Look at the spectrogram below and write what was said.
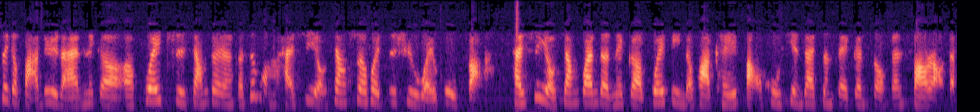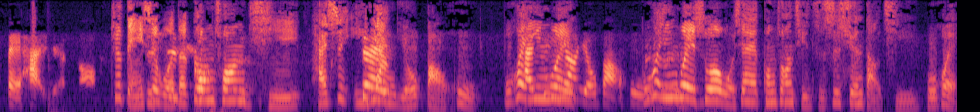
这个法律来那个呃规制相对人，可是我们还是有像社会秩序维护法，还是有相关的那个规定的话，可以保护现在正被跟踪跟骚扰的被害人哦。就等于是我的空窗期还是一样有保护，不会因为一样有保护，不会因为说我现在空窗期只是宣导期，不会。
